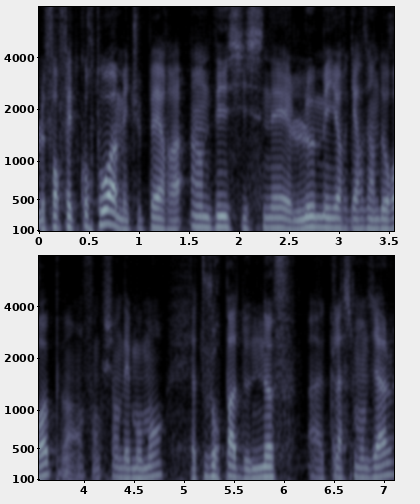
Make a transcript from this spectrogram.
le forfait de Courtois, mais tu perds un dé si ce n'est le meilleur gardien d'Europe en fonction des moments. T'as toujours pas de 9 à classe mondiale.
